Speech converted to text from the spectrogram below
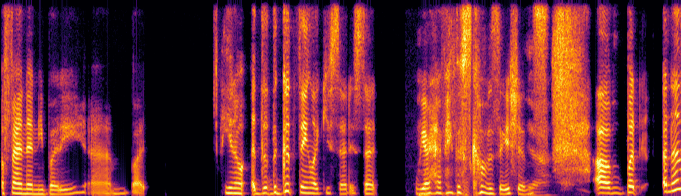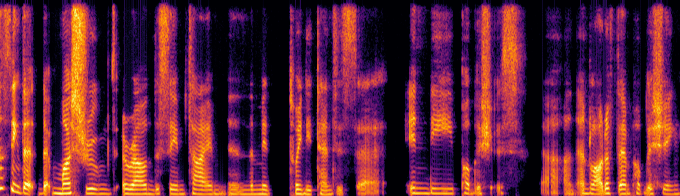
offend anybody. Um, but you know, the the good thing, like you said, is that we are mm-hmm. having those conversations. Yeah. Um, but another thing that that mushroomed around the same time in the mid 2010s is uh, indie publishers. Uh, and, and, a lot of them publishing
